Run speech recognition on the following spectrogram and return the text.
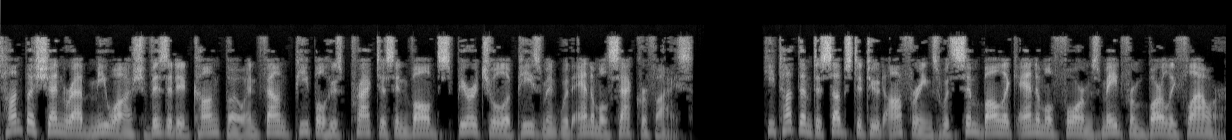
Tanpa Shenrab Miwash visited Kongpo and found people whose practice involved spiritual appeasement with animal sacrifice. He taught them to substitute offerings with symbolic animal forms made from barley flour.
